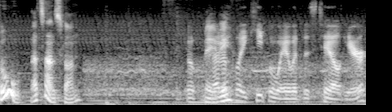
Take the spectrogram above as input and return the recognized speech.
Ooh, that sounds fun. So Maybe. Gotta play keep away with this tail here.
